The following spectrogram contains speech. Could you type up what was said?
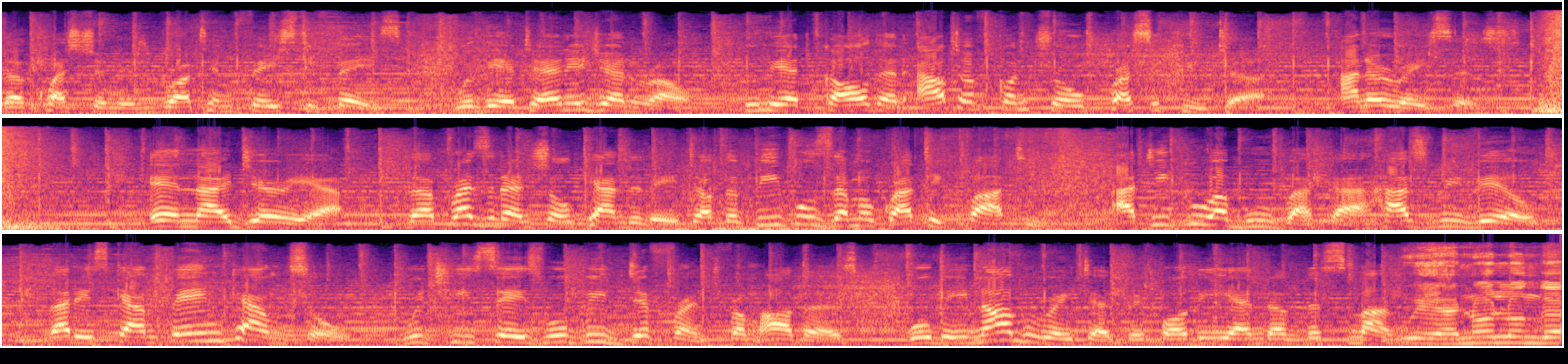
The questioning brought him face to face with the Attorney General, who he had called an out of control prosecutor and a racist. In Nigeria, the presidential candidate of the People's Democratic Party, Atiku Abubakar, has revealed that his campaign council, which he says will be different from others, will be inaugurated before the end of this month. We are no longer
